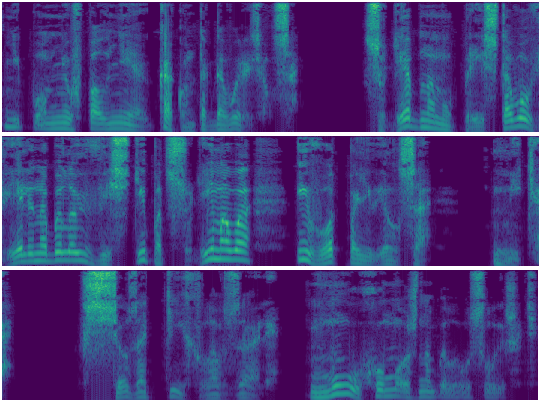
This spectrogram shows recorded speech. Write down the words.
Не помню вполне, как он тогда выразился. Судебному приставу велено было ввести подсудимого, и вот появился Митя. Все затихло в зале. Муху можно было услышать.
